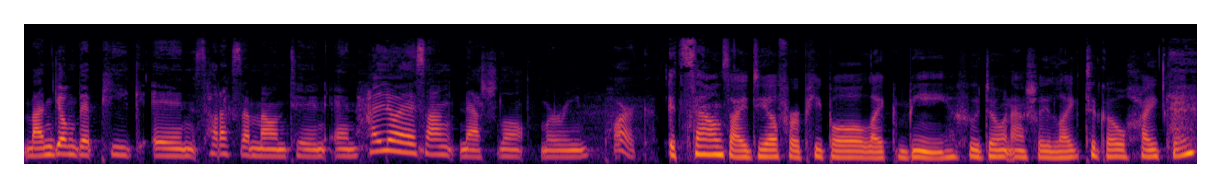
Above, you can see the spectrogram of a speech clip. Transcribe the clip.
Mangyeongdae Peak in Seoraksan Mountain, and Hallyeohaesang National Marine Park. It sounds ideal for people like me who don't actually like to go hiking.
